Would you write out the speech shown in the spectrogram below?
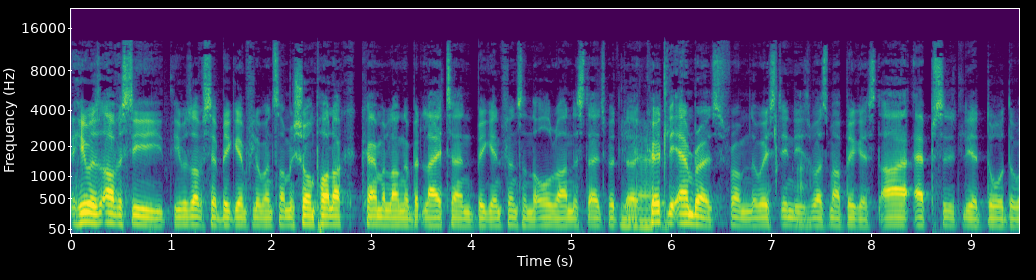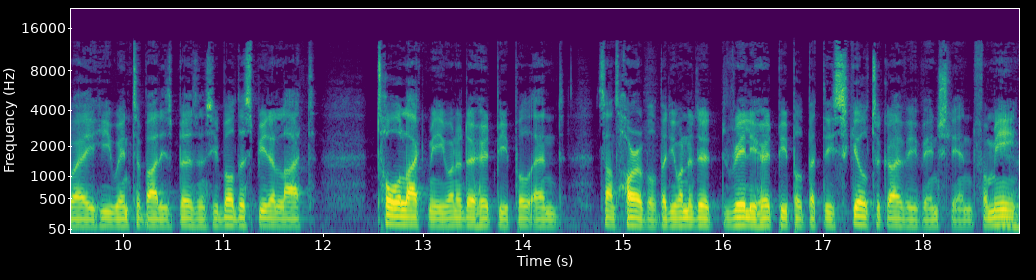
he was obviously he was obviously a big influence on me. Shaun Pollock came along a bit later and big influence on the all-rounder stage. But uh, Yeah. Curtly Ambrose from the West Indies was my biggest. I absolutely adored the way he went about his business. He built the speed of light tall like me. He wanted to hurt people, and sounds horrible, but he wanted to really hurt people. But the skill took over eventually, and for me,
